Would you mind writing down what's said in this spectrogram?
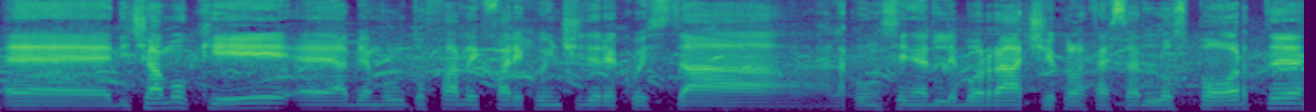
eh, diciamo che eh, abbiamo voluto farle, fare coincidere questa, la consegna delle borracce con la festa dello sport eh,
